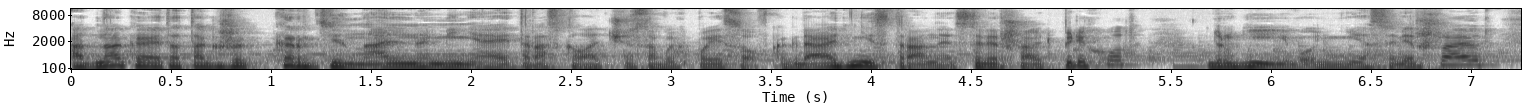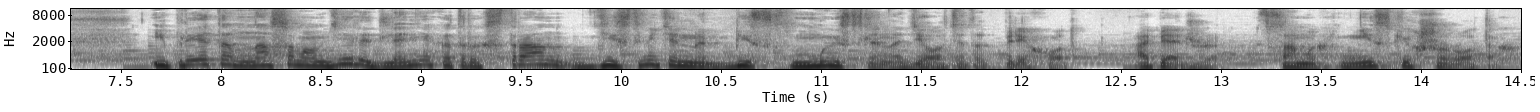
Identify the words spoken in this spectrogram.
Однако это также кардинально меняет расклад часовых поясов, когда одни страны совершают переход, другие его не совершают, и при этом на самом деле для некоторых стран действительно бессмысленно делать этот переход. Опять же, в самых низких широтах,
